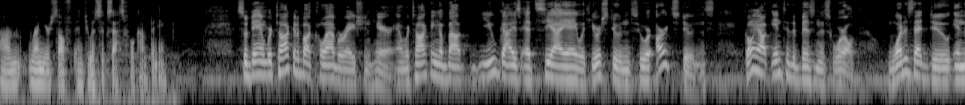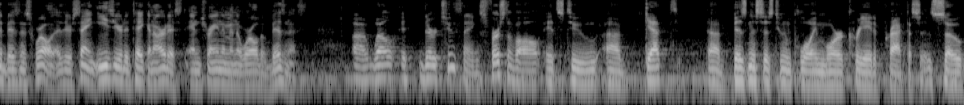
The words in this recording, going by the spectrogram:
um, run yourself into a successful company. So, Dan, we're talking about collaboration here, and we're talking about you guys at CIA with your students who are art students going out into the business world. What does that do in the business world? As you're saying, easier to take an artist and train them in the world of business. Uh, well, it, there are two things. First of all, it's to uh, get uh, businesses to employ more creative practices. So,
